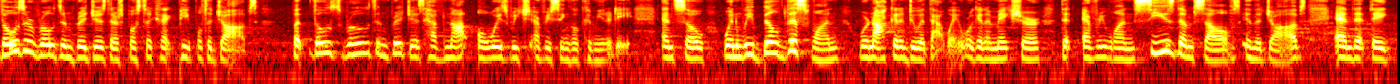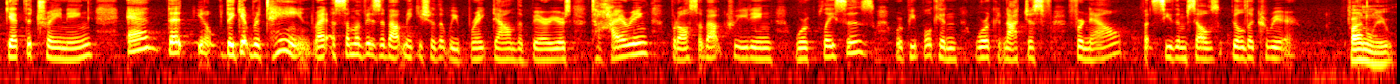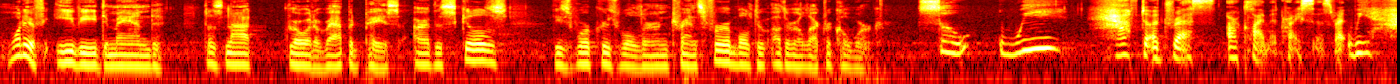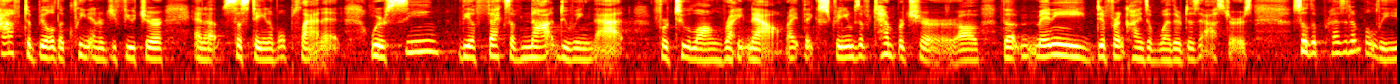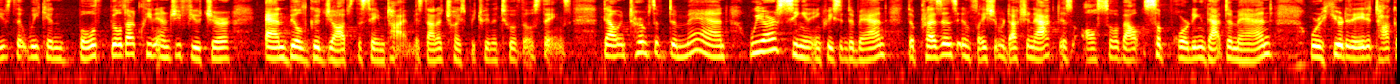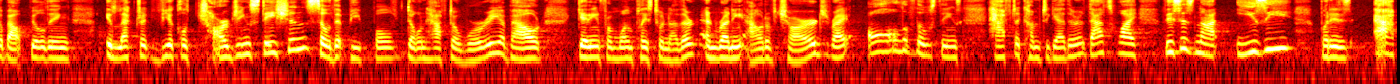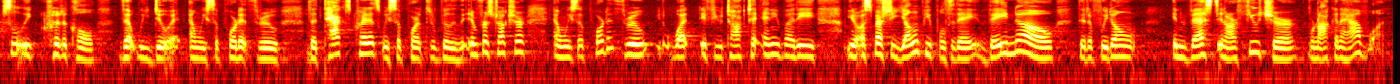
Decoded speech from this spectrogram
those are roads and bridges that are supposed to connect people to jobs but those roads and bridges have not always reached every single community. And so when we build this one, we're not going to do it that way. We're going to make sure that everyone sees themselves in the jobs and that they get the training and that you know they get retained, right? Some of it is about making sure that we break down the barriers to hiring, but also about creating workplaces where people can work not just for now, but see themselves build a career. Finally, what if EV demand does not grow at a rapid pace, are the skills these workers will learn transferable to other electrical work? So we have to address our climate crisis, right? We have to build a clean energy future and a sustainable planet. We're seeing the effects of not doing that for too long right now, right? The extremes of temperature, uh, the many different kinds of weather disasters. So the president believes that we can both build our clean energy future and build good jobs at the same time. It's not a choice between the two of those things. Now, in terms of demand, we are seeing an increase in demand. The president's Inflation Reduction Act is also about supporting that demand. We're here today to talk about building electric vehicle charging stations so that people don't have to worry about getting from one place to another and running out of charge, right? All of those things have to come together. That's why this is not easy, but it is absolutely critical that we do it. And we support it through the tax credits, we support it through building the infrastructure, and we support it through what, if you talk to anybody, you know, especially young people today, they know that if we don't invest in our future, we're not going to have one.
